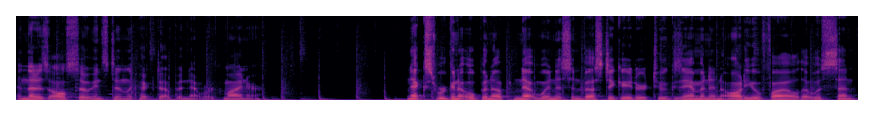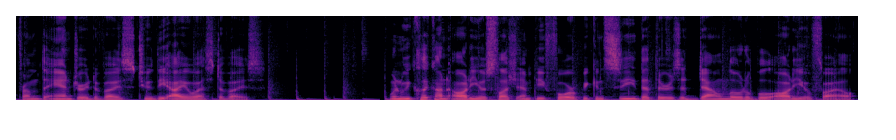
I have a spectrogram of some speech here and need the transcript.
and that is also instantly picked up in Network Miner. Next, we're going to open up NetWitness Investigator to examine an audio file that was sent from the Android device to the iOS device. When we click on audio slash mp4, we can see that there is a downloadable audio file.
